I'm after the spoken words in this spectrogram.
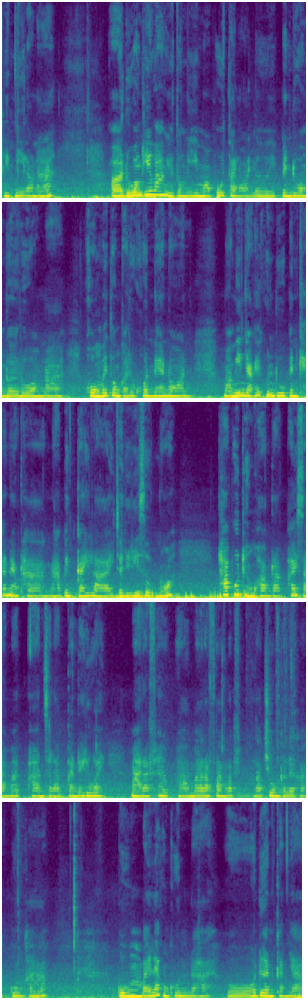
คลิปนี้แล้วนะ ดวงที่ว่างอยู่ตรงนี้หมอพูดตลอดเลย เป็นดวงโดยรวมนะคะคงไม่ตรงกับทุกคนแน่นอน หมอมินอยากให้คุณดูเป็นแค่แนวทางนะคะเป็นไกด์ไลน์จะดีที่สุดเนาะถ้าพูดถึงความรักไพ่สามารถอ่านสลับกันได้ด้วย มารับชมามารับฟังรับรับชมกันเลยค่ะกุมค่ะกุมใบแรกของคุณนะคะโอ้เดือนกันยา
